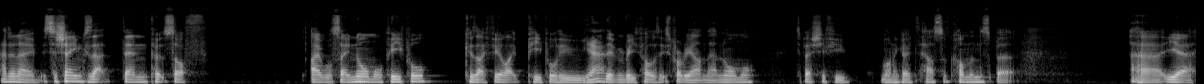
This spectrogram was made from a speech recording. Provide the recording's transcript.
I don't know. It's a shame because that then puts off. I will say normal people because I feel like people who Yeah. live and breathe politics probably aren't that normal, especially if you want to go to the House of Commons. But uh, yeah,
